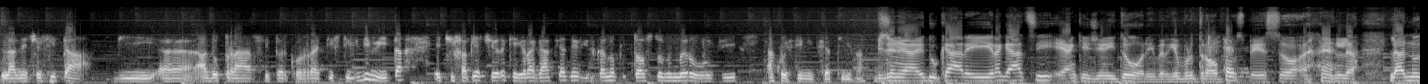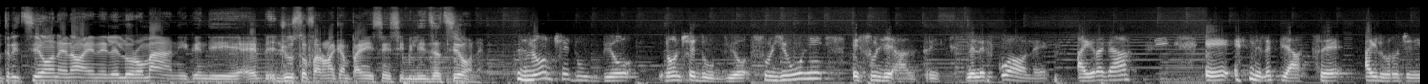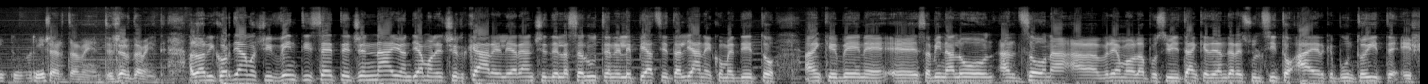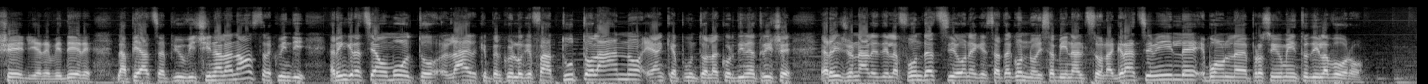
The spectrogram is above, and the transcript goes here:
la necessità di eh, adoprarsi per corretti stili di vita e ci fa piacere che i ragazzi aderiscano piuttosto numerosi a questa iniziativa. Bisogna educare i ragazzi e anche i genitori perché purtroppo eh. spesso la, la nutrizione no, è nelle loro mani, quindi è giusto fare una campagna di sensibilizzazione. Non c'è dubbio, non c'è dubbio, sugli uni e sugli altri, nelle scuole ai ragazzi e nelle piazze ai loro genitori. Certamente, certamente. Allora ricordiamoci, 27 gennaio andiamo a cercare le arance della salute nelle piazze italiane, come ha detto anche bene eh, Sabina Alzona, avremo la possibilità anche di andare sul sito aerc.it e scegliere, vedere la piazza più vicina alla nostra, quindi ringraziamo molto l'AERC per quello che fa tutto l'anno e anche appunto la coordinatrice regionale della fondazione che è stata con noi, Sabina Alzona. Grazie mille e buon proseguimento di lavoro.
